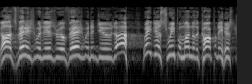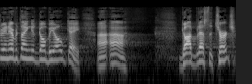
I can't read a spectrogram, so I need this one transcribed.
God's finished with Israel, finished with the Jews. Oh, we just sweep them under the carpet of history and everything is going to be okay. Uh uh-uh. uh God bless the church.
